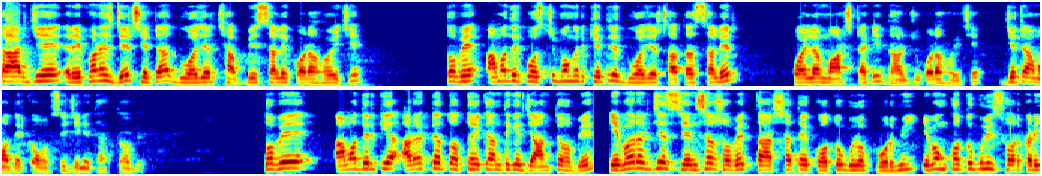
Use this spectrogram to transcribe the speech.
তার যে রেফারেন্স ডেট সেটা দু হাজার ছাব্বিশ সালে করা হয়েছে। তবে আমাদের পশ্চিমবঙ্গের ক্ষেত্রে দু হাজার সাতাশ সালের পয়লা মার্চটাকে ধার্য করা হয়েছে, যেটা আমাদেরকে অবশ্যই জেনে থাকতে হবে। তবে আমাদেরকে আরও একটা তথ্য এখান থেকে জানতে হবে, এবারের যে সেন্সাস হবে তার সাথে কতগুলো কর্মী এবং কতগুলি সরকারি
